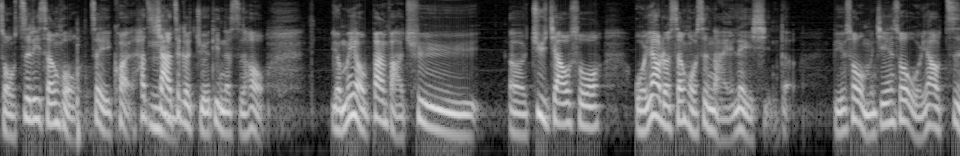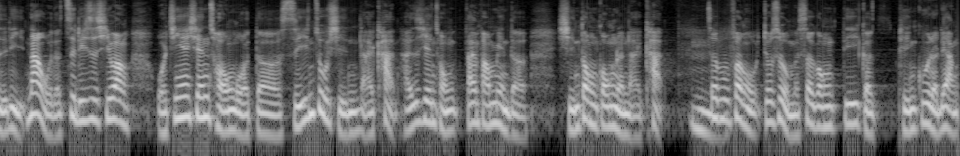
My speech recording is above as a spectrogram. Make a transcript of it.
走自立生活这一块，他下这个决定的时候，有没有办法去呃聚焦说我要的生活是哪一类型的？比如说，我们今天说我要自立，那我的自立是希望我今天先从我的食衣住行来看，还是先从单方面的行动功能来看？这部分我就是我们社工第一个评估的量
